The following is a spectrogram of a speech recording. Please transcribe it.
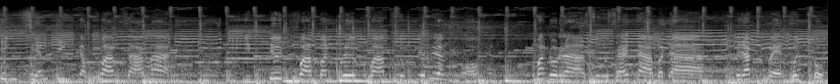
จริงเสียงจริงกับความสามารถหยิบยื่นความบันเทิงความสุขในเรื่องของมโนราสู่สายตาบรรดาไม่รักแฟนผู้ชม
